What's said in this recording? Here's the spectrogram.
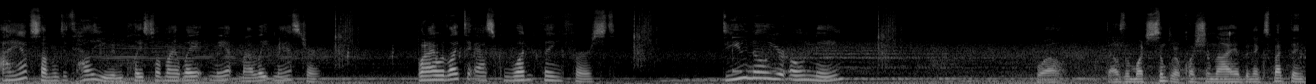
I have something to tell you in place of my late, my late master. But I would like to ask one thing first. Do you know your own name? Well, that was a much simpler question than I had been expecting.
